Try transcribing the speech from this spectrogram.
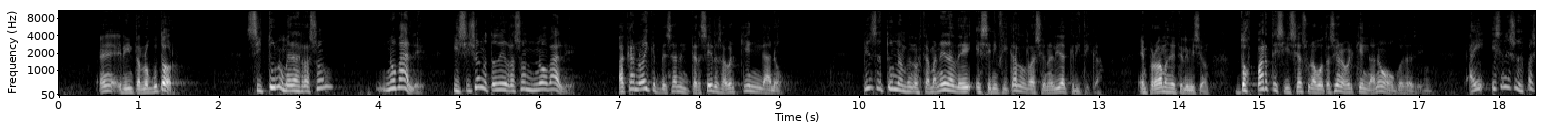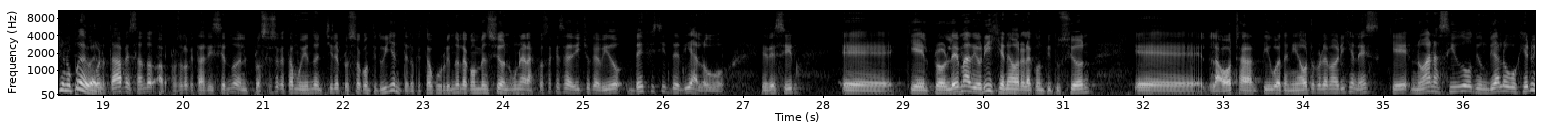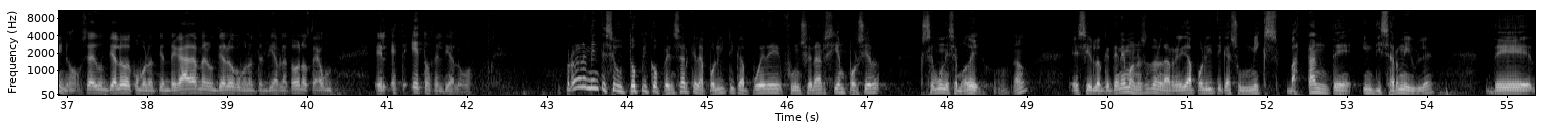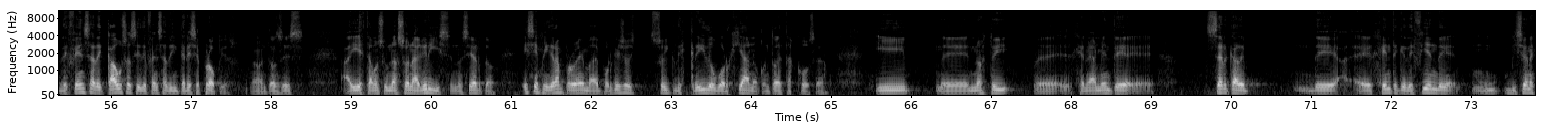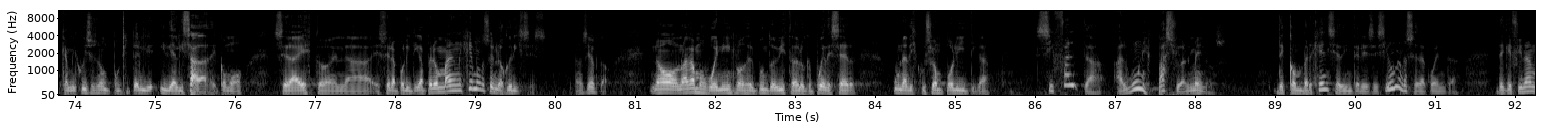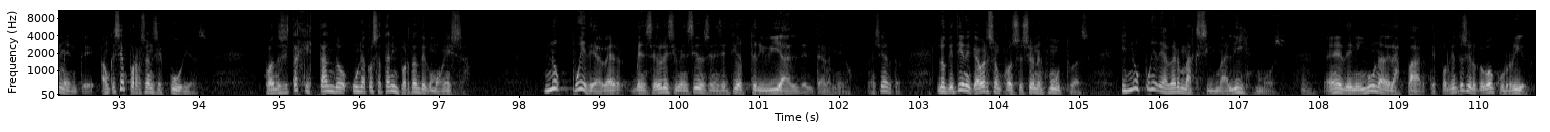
¿eh? el interlocutor. Si tú no me das razón, no vale. Y si yo no te doy razón, no vale. Acá no hay que pensar en terceros a ver quién ganó. Piensa tú en nuestra manera de escenificar la racionalidad crítica en programas de televisión. Dos partes y se hace una votación a ver quién ganó o cosas así. Ahí, es en esos espacios no puede haber. Bueno, estaba pensando, propósito lo que estás diciendo, en el proceso que estamos viviendo en Chile, el proceso constituyente, lo que está ocurriendo en la convención. Una de las cosas que se ha dicho que ha habido déficit de diálogo. Es decir, eh, que el problema de origen ahora de la constitución, eh, la otra antigua tenía otro problema de origen, es que no ha nacido de un diálogo genuino, o sea, de un diálogo como lo entiende Gadamer, un diálogo como lo entendía Platón, o sea, un, el, este etos del diálogo. Probablemente sea utópico pensar que la política puede funcionar 100% según ese modelo. ¿no? Es decir, lo que tenemos nosotros en la realidad política es un mix bastante indiscernible de defensa de causas y defensa de intereses propios. Entonces, ahí estamos en una zona gris, ¿no es cierto? Ese es mi gran problema, de por qué yo soy descreído borgiano con todas estas cosas y eh, no estoy eh, generalmente eh, cerca de gente que defiende visiones que a mi juicio son un poquito idealizadas de cómo se da esto en la esfera política, pero manejémonos en los grises, ¿no es cierto? No, no hagamos buenismo desde el punto de vista de lo que puede ser una discusión política. Si falta algún espacio al menos de convergencia de intereses, si uno no se da cuenta de que finalmente, aunque sea por razones espurias, cuando se está gestando una cosa tan importante como esa, no puede haber vencedores y vencidos en el sentido trivial del término, ¿no es cierto? Lo que tiene que haber son concesiones mutuas y no puede haber maximalismos mm. ¿eh? de ninguna de las partes, porque entonces lo que va a ocurrir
